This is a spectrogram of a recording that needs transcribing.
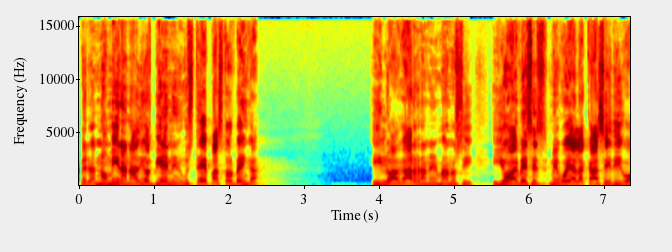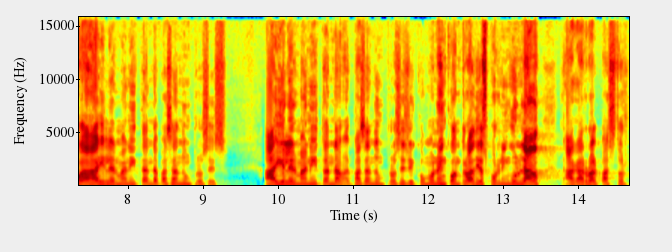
¿verdad? No miran a Dios, vienen, usted, pastor, venga. Y lo agarran, hermanos, y, y yo a veces me voy a la casa y digo, ay, la hermanita anda pasando un proceso. Ay, el hermanito anda pasando un proceso y como no encontró a Dios por ningún lado, agarró al pastor.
